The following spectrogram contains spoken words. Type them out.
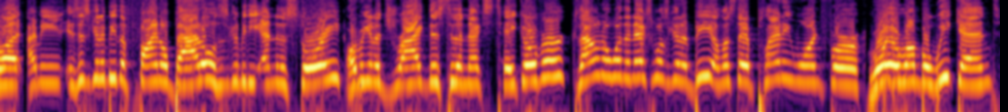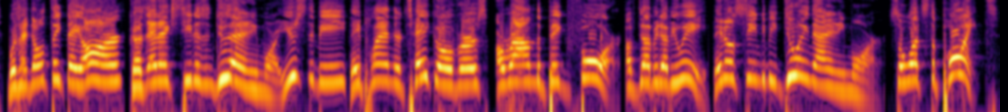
But I mean, is this going to be the final battle? Is this going to be the end of the story? Are we going to drag this to the next takeover? Because I don't know when the next one's going to be unless they're planning one for Royal Rumble weekend, which I don't think they are because NXT doesn't do that anymore. It used to be they plan their takeovers around the big four of WWE. They don't seem to be doing that anymore. So what's the point?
